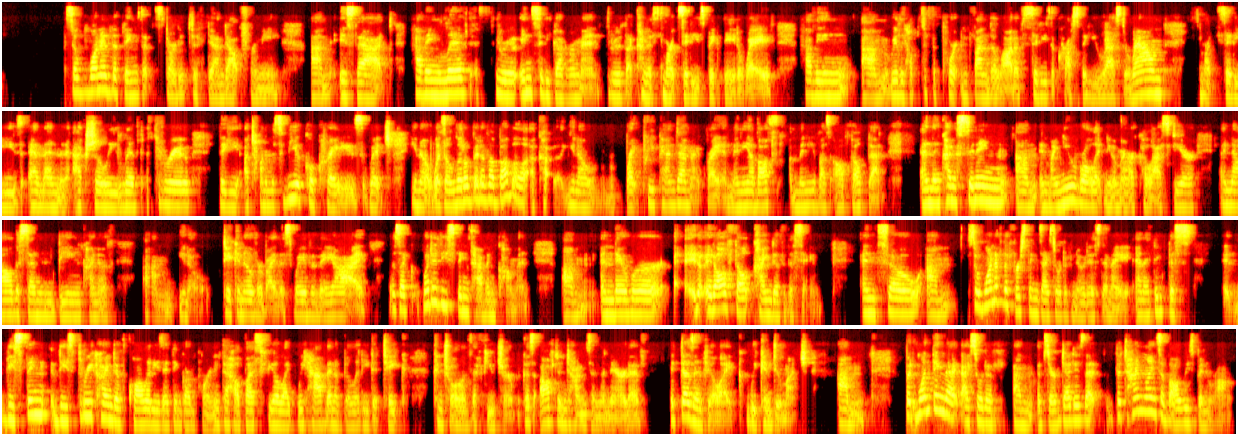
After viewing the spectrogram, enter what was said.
so one of the things that started to stand out for me um, is that having lived through in city government through that kind of smart cities big data wave having um, really helped to support and fund a lot of cities across the us around smart cities and then actually lived through the autonomous vehicle craze which you know was a little bit of a bubble you know right pre-pandemic right and many of us many of us all felt that and then kind of sitting um, in my new role at New America last year, and now all of a sudden being kind of, um, you know, taken over by this wave of AI. It was like, what do these things have in common? Um, and there were, it, it all felt kind of the same. And so, um, so one of the first things I sort of noticed, and I, and I think this, these thing, these three kind of qualities, I think, are important to help us feel like we have an ability to take control of the future. Because oftentimes in the narrative, it doesn't feel like we can do much. Um, but one thing that I sort of um, observed at is that the timelines have always been wrong.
